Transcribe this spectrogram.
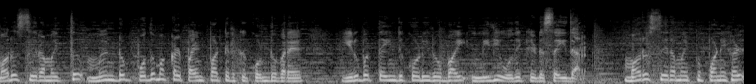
மறுசீரமைத்து மீண்டும் பொதுமக்கள் பயன்பாட்டிற்கு கொண்டுவர இருபத்தைந்து கோடி ரூபாய் நிதி ஒதுக்கீடு செய்தார். மறுசீரமைப்பு பணிகள்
